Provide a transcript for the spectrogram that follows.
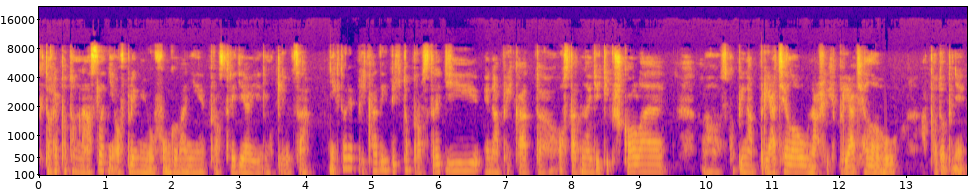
ktoré potom následne ovplyvňujú fungovanie prostredia jednotlivca. Niektoré príklady týchto prostredí je napríklad ostatné deti v škole, skupina priateľov, našich priateľov a podobne.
